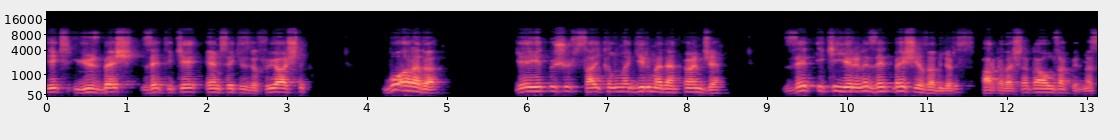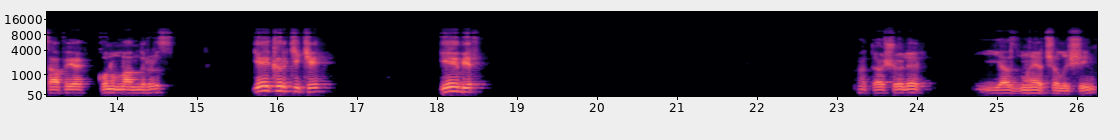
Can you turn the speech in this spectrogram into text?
X105 Z2 M8 ile suyu açtık. Bu arada G73 cycle'ına girmeden önce Z2 yerine Z5 yazabiliriz arkadaşlar. Daha uzak bir mesafeye konumlandırırız. G42 G1 hatta şöyle yazmaya çalışayım.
